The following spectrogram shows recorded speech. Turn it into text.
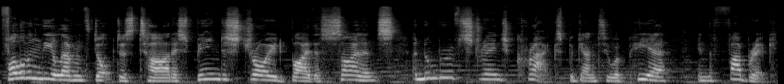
Following the 11th Doctor's TARDIS being destroyed by the Silence, a number of strange cracks began to appear in the fabric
